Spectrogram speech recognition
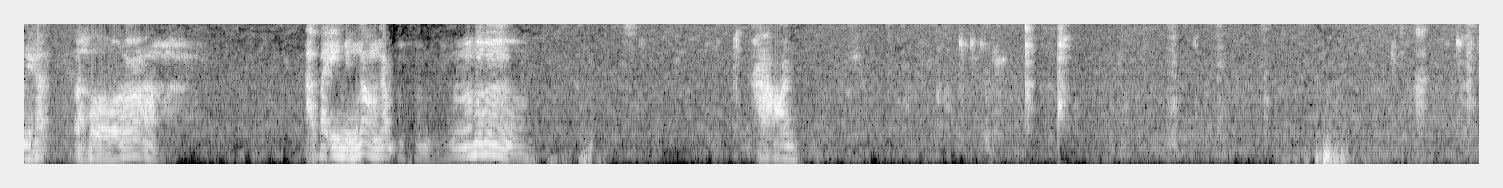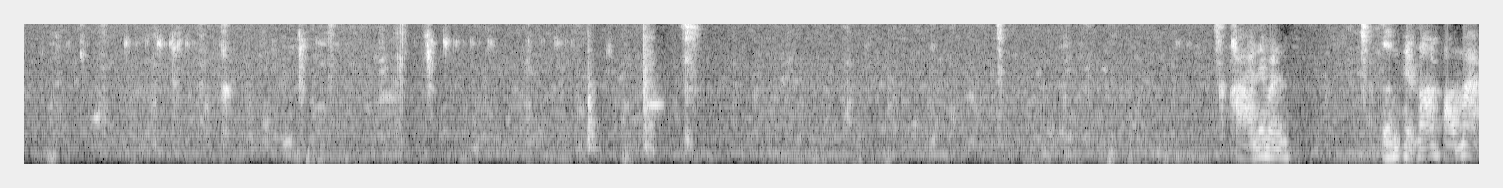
นี่ครับ โอ้โห เอีกหนึ่งน่องครับอื้อหือคาออนขาเนี่ยมันเสริมเผ็ดร้อนหอมมาก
